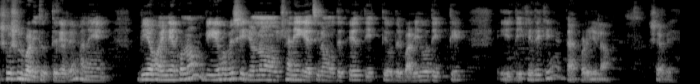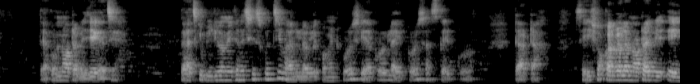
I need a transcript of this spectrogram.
শ্বশুর বাড়ি ধরতে গেলে মানে বিয়ে হয়নি এখনও, বিয়ে হবে সেই জন্য ওইখানেই গেছিলাম ওদেরকে দেখতে, ওদের বাড়িও দেখতে, এই দেখে দেখে তারপরে এলাম সবে। তো এখন নটা বেজে গেছে। তো আজকে ভিডিও আমি এখানে শেষ করছি। ভালো লাগলে কমেন্ট করো শেয়ার করো লাইক করো সাবস্ক্রাইব করো। টাটা। সেই সকালবেলা নটায় এই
